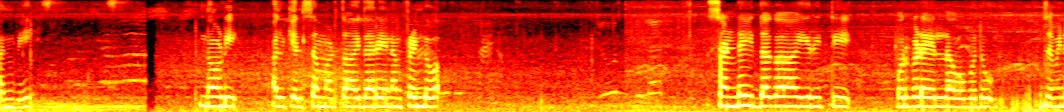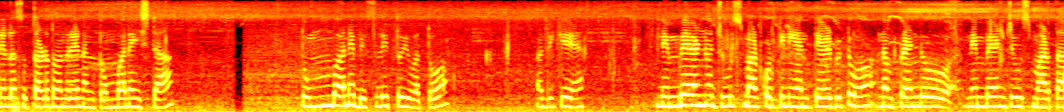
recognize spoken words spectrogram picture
ಬಂದ್ವಿ. ನೋಡಿ ಅಲ್ಲಿ ಕೆಲಸ ಮಾಡ್ತಾ ಇದ್ದಾರೆ ನಮ್ಮ ಫ್ರೆಂಡು ಸಂಡೇ ಇದ್ದಾಗ ಈ ರೀತಿ ಹೊರಗಡೆ ಎಲ್ಲ ಹೋಗೋದು, ಜಮೀನೆಲ್ಲ ಸುತ್ತಾಡೋದು ಅಂದರೆ ನಂಗೆ ತುಂಬಾ ಇಷ್ಟ. ತುಂಬಾ ಬಿಸಿಲಿತ್ತು ಇವತ್ತು. ಅದಕ್ಕೆ ನಿಂಬೆಹಣ್ಣು ಜ್ಯೂಸ್ ಮಾಡಿಕೊಡ್ತೀನಿ ಅಂತೇಳ್ಬಿಟ್ಟು ನಮ್ಮ ಫ್ರೆಂಡು ನಿಂಬೆಹಣ್ಣು ಜ್ಯೂಸ್ ಮಾಡ್ತಾ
